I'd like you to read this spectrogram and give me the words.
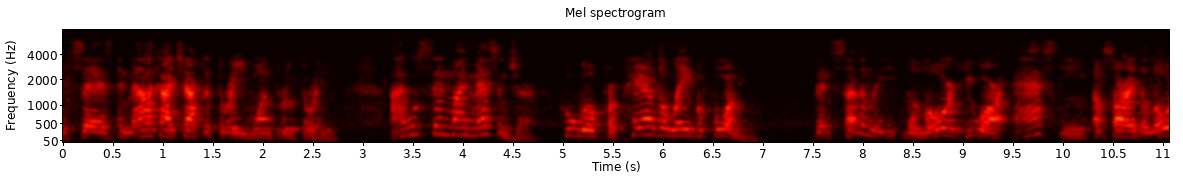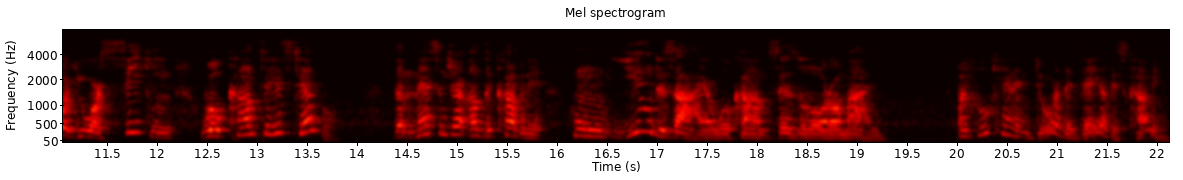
It says in Malachi chapter 3, 1 through 3, I will send my messenger who will prepare the way before me. Then suddenly the Lord you are asking, I'm sorry, the Lord you are seeking will come to his temple. The messenger of the covenant whom you desire will come, says the Lord Almighty. But who can endure the day of his coming?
